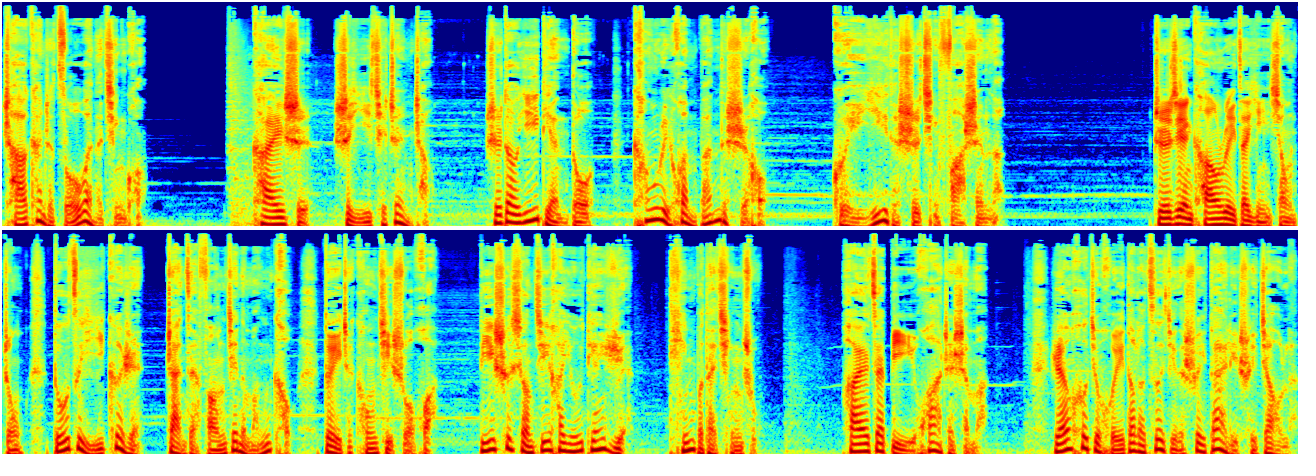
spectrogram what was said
查看着昨晚的情况。开始是一切正常，直到一点多，康瑞换班的时候，诡异的事情发生了。只见康瑞在影像中独自一个人站在房间的门口，对着空气说话，离摄像机还有点远，听不太清楚，还在比划着什么，然后就回到了自己的睡袋里睡觉了。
